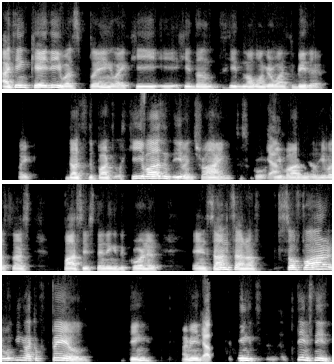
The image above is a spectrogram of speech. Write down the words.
I think KD was playing like he he don't he no longer wants to be there. Like that's the part he wasn't even trying to score. Yeah. He wasn't. He was just passive, standing in the corner. And Suns are so far looking like a failed thing. I mean, yep. things, teams need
